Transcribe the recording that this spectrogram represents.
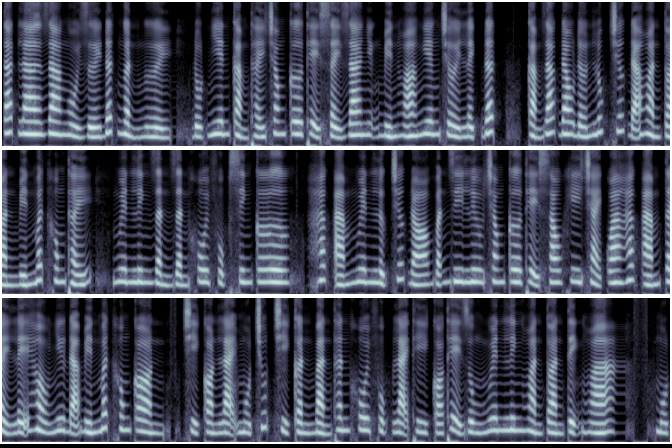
Tát La ra ngồi dưới đất ngẩn người, đột nhiên cảm thấy trong cơ thể xảy ra những biến hóa nghiêng trời lệch đất. Cảm giác đau đớn lúc trước đã hoàn toàn biến mất không thấy. Nguyên linh dần dần khôi phục sinh cơ. Hắc ám nguyên lực trước đó vẫn di lưu trong cơ thể sau khi trải qua hắc ám tẩy lễ hầu như đã biến mất không còn. Chỉ còn lại một chút chỉ cần bản thân khôi phục lại thì có thể dùng nguyên linh hoàn toàn tịnh hóa. Một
